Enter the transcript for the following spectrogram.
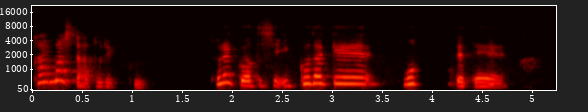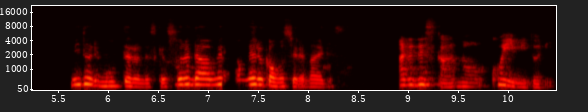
買いました？トレック。トレック私1個だけ持ってて緑持ってるんですけどそれで編めるかもしれないですあれですか？あの、濃い緑。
